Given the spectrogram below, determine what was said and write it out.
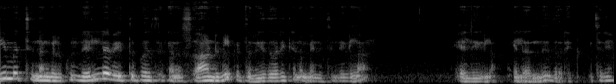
ஈமச் சின்னங்களுக்குள் நெல்லை வைத்து பதிற்கான சான்றுகள் கிடைத்தன இது வரைக்கும் நம்ம என்ன செஞ்சுக்கலாம்? எழுதிக்கலாம் இதிலிருந்து இது வரைக்கும். சரியா?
